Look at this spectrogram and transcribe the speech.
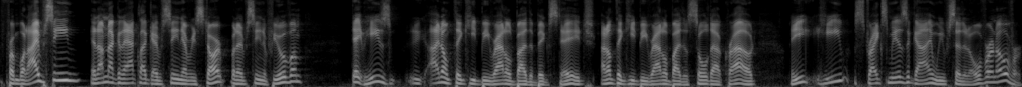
from what i've seen and i'm not going to act like i've seen every start but i've seen a few of them dave he's i don't think he'd be rattled by the big stage. I don't think he'd be rattled by the sold out crowd. He he strikes me as a guy and we've said it over and over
